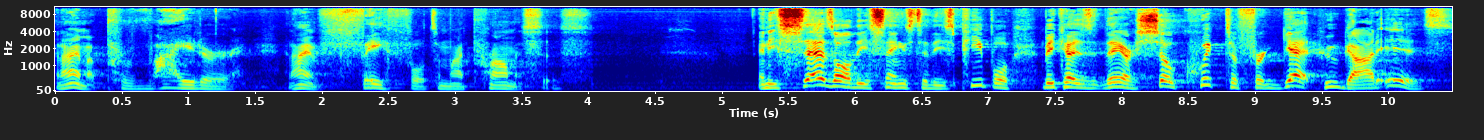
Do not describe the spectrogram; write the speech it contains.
and I am a provider, and I am faithful to my promises. And he says all these things to these people because they are so quick to forget who God is.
